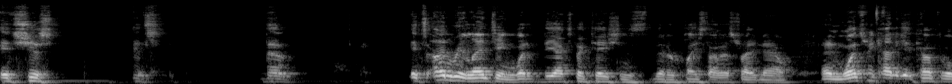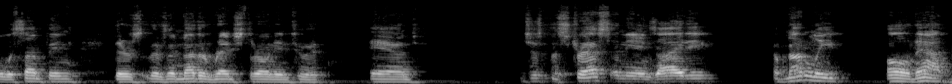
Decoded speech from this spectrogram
it's just, it's the, it's unrelenting what the expectations that are placed on us right now. And once we kind of get comfortable with something, there's there's another wrench thrown into it and just the stress and the anxiety of not only all of that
